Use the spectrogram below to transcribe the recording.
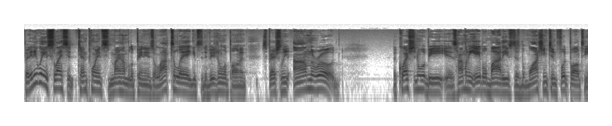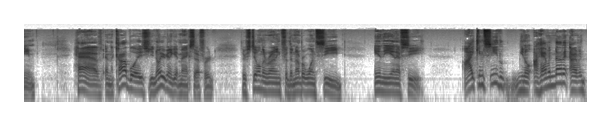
But anyway you slice it, 10 points, in my humble opinion, is a lot to lay against a divisional opponent, especially on the road. The question will be is how many able bodies does the Washington football team have? And the Cowboys, you know you're going to get Max Effort. They're still in the running for the number one seed in the NFC. I can see, you know, I haven't done it. I haven't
